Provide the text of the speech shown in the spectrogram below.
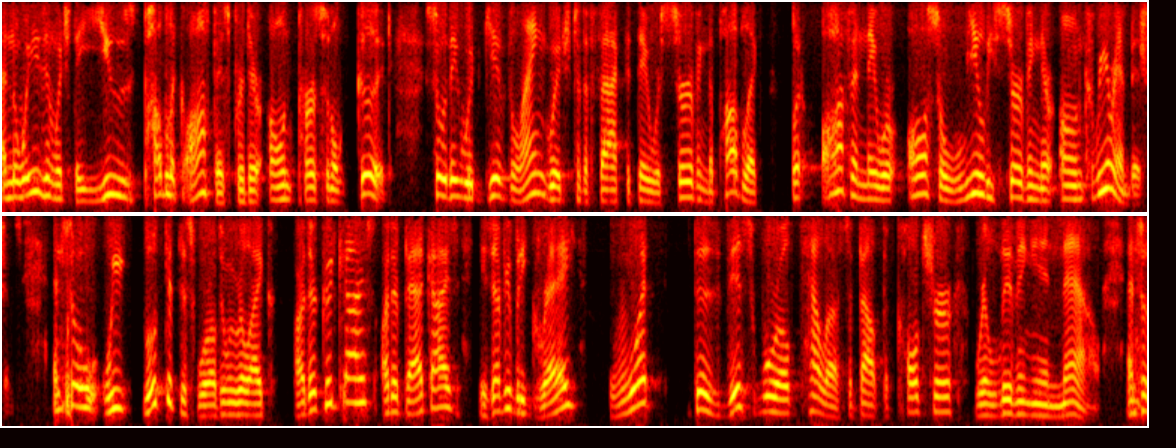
and the ways in which they used public office for their own personal good. So they would give language to the fact that they were serving the public, but often they were also really serving their own career ambitions. And so we looked at this world and we were like, are there good guys? Are there bad guys? Is everybody gray? What does this world tell us about the culture we're living in now? And so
